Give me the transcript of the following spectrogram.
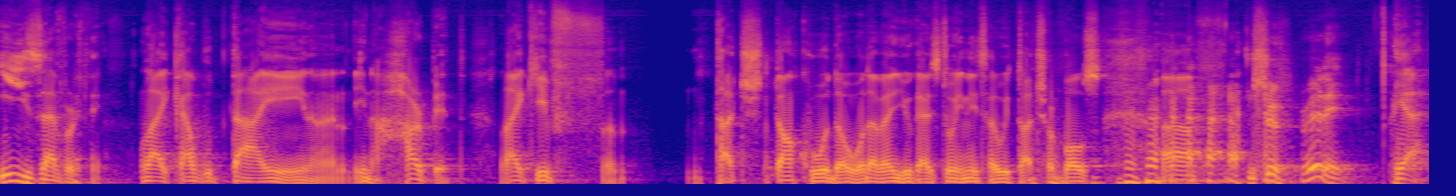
ease everything. Like I would die in a, in a heartbeat. Like if uh, touch knockwood or whatever you guys do in Italy, we touch our balls. Uh. Really? Yeah,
